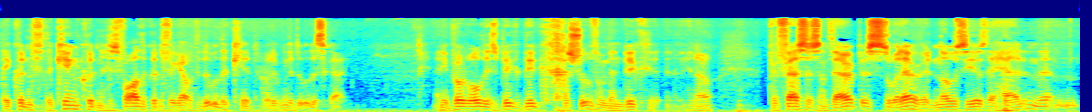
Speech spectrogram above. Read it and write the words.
they couldn't. The king couldn't. His father couldn't figure out what to do with the kid. What are we going to do with this guy? and he brought all these big, big chashuvim and big, you know, professors and therapists, whatever, in those years they had, and then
